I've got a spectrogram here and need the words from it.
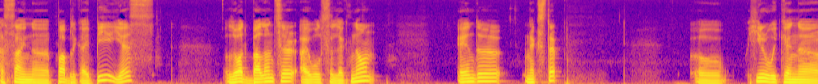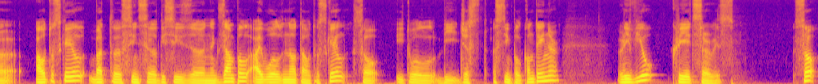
assign a public IP yes. Load balancer I will select none. And uh, next step. Uh, here we can uh, auto scale but uh, since uh, this is an example I will not auto scale so it will be just a simple container. Review create service. So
